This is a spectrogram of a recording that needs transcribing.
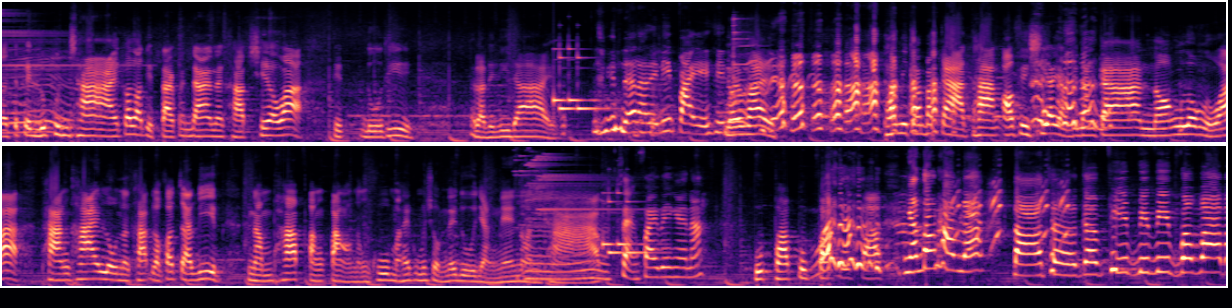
หรือจะเป็นลุกคุณชาย ก็รอติดตามกันได้นะครับ เชื่อว่าติดดูที่ตลาดเดลี่ได้ ดาราเดลี่ไปที่นู่ไม่นไม่ ถ้ามีการประกาศทางออฟฟิเชียลอย่างเป็นทางการน้องลงหรือว่าทางค่ายลงนะครับ เราก็จะรีบนำภาพปังๆ ของทั้งคู่มาให้คุณผู้ชมได้ดูอย่างแน่นอนครับอืมแสงไฟเป็นไงนะ ปุ๊บปั๊บปุ๊บปั๊บปุ๊บปั๊บงั้นต้องทำแล้ว ตาเธอกับพริบบิบบิบบับบับ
